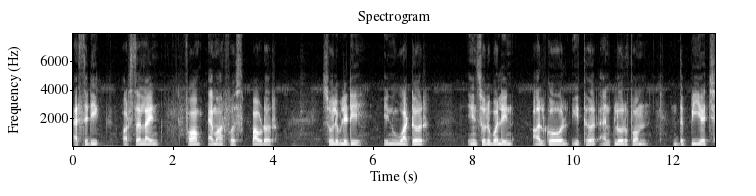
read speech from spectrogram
acidic or saline. Form amorphous powder. Solubility in water. Insoluble in alcohol, ether and chloroform. The pH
